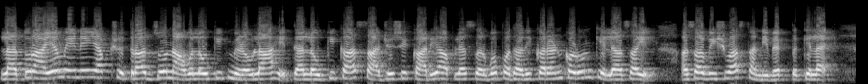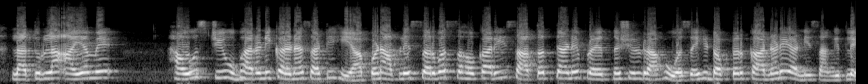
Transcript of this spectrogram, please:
लातूर आयएमएने या क्षेत्रात जो नावलौकिक मिळवला आहे त्या लौकिकास साजेसे कार्य आपल्या सर्व पदाधिकाऱ्यांकडून केलं जाईल असा विश्वास त्यांनी व्यक्त केलाय. लातूरला आय एम ए हाऊसची उभारणी करण्यासाठीही आपण आपले सर्व सहकारी सातत्याने प्रयत्नशील राहू असेही डॉक्टर कानडे यांनी सांगितले.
